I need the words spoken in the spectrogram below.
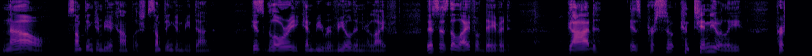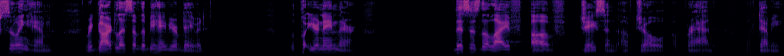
Now something can be accomplished, something can be done. His glory can be revealed in your life. This is the life of David. God is continually pursuing him, regardless of the behavior of David. Put your name there. This is the life of Jason, of Joe, of Brad, of Debbie,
